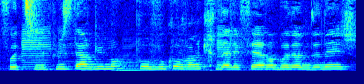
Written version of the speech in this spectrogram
Faut-il plus d'arguments pour vous convaincre d'aller faire un bonhomme de neige?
